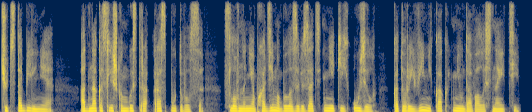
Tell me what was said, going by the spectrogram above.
чуть стабильнее, однако слишком быстро распутывался, словно необходимо было завязать некий узел — который Ви никак не удавалось найти.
